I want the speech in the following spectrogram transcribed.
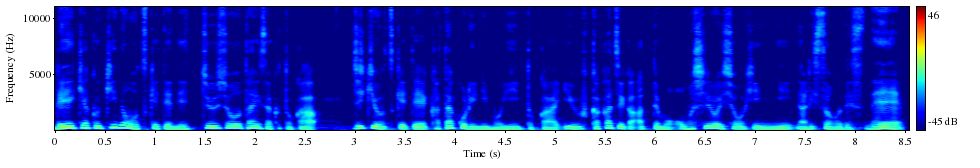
冷却機能をつけて熱中症対策とか時期をつけて肩こりにもいいとかいう付加価値があっても面白い商品になりそうですね。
